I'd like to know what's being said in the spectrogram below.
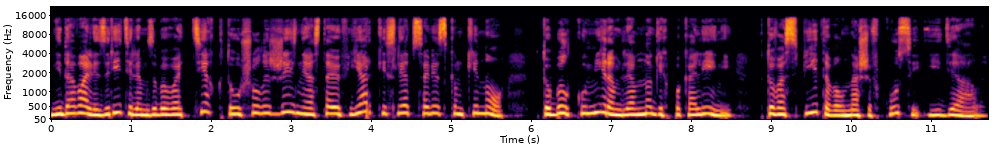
не давали зрителям забывать тех, кто ушел из жизни, оставив яркий след в советском кино, кто был кумиром для многих поколений, кто воспитывал наши вкусы и идеалы.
